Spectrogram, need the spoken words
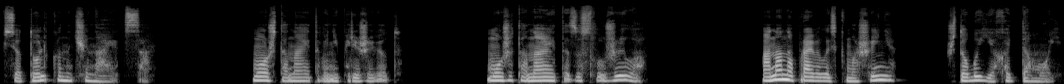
Все только начинается. Может, она этого не переживет. Может, она это заслужила. Она направилась к машине, чтобы ехать домой.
